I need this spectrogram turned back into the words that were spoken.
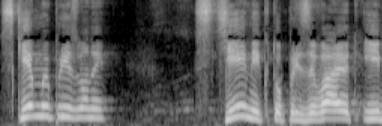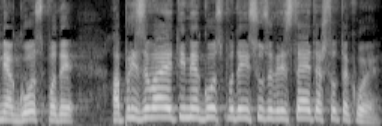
С кем мы призваны? С теми, кто призывают имя Господа. А призывают имя Господа Иисуса Христа – это что такое?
